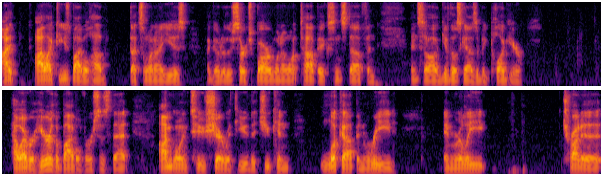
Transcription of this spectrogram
I, I like to use Bible Hub. That's the one I use. I go to the search bar when I want topics and stuff. And, and so I'll give those guys a big plug here. However, here are the Bible verses that I'm going to share with you that you can look up and read and really try to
